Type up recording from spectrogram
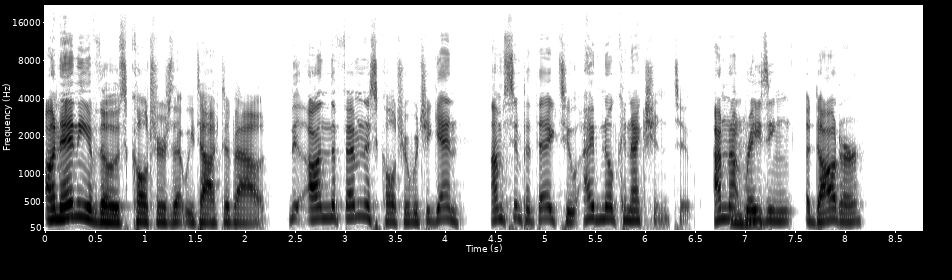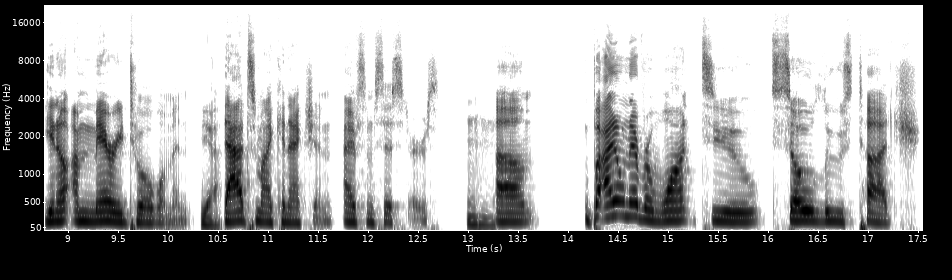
on any of those cultures that we talked about. On the feminist culture, which again, I'm sympathetic to, I have no connection to. I'm not Mhm. raising a daughter You know, I'm married to a woman. Yeah. That's my connection. I have some sisters. Mhm. Um, but I don't ever want to so lose touch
